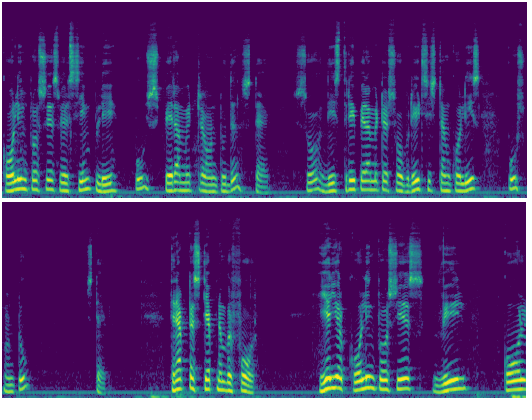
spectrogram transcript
calling process will simply push parameter onto the stack. So these three parameters of read system call is push onto stack. Then after step number four here your calling process will call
